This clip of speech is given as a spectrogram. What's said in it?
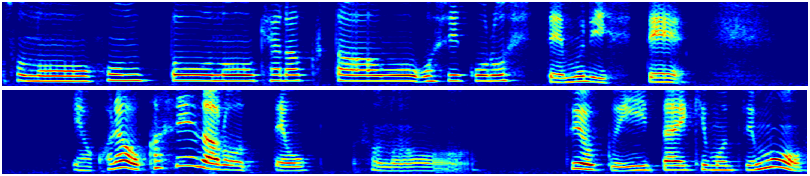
その本当のキャラクターを押し殺して無理していやこれはおかしいだろうってその強く言いたい気持ちも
